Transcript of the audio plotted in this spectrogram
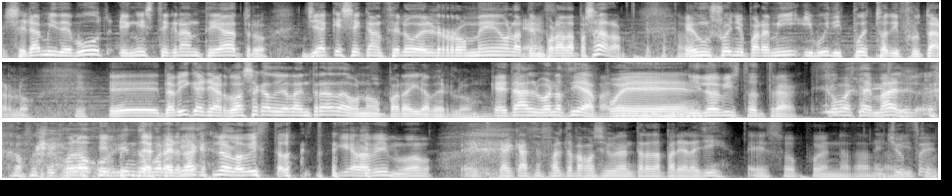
Será mi debut en este gran teatro, ya que se canceló el Romeo la temporada pasada. Es un sueño para mí y muy dispuesto a disfrutarlo. Eh, David Gallardo, ¿ha sacado ya la entrada o no para ir a verlo? ¿Qué tal? Buenos días. Pues... Ni lo he visto entrar. ¿Cómo estáis mal? de verdad que no lo he visto, lo que aquí ahora mismo. Vamos. ¿Qué hace falta para conseguir una entrada para ir allí? Eso, pues nada enchufe.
